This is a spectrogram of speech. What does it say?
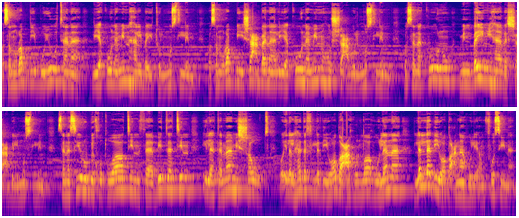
وسنربي بيوتنا ليكون منها البيت المسلم وسنربي شعبنا ليكون منه الشعب المسلم وسنكون من بين هذا الشعب المسلم. سنسير بخطوات ثابتة إلى تمام الشوط وإلى الهدف الذي وضعه الله لنا لا الذي وضعناه لأنفسنا.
